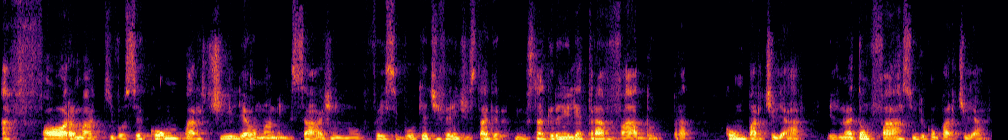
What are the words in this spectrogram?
A forma que você compartilha uma mensagem no Facebook é diferente do Instagram. No Instagram ele é travado para compartilhar. Ele não é tão fácil de compartilhar.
